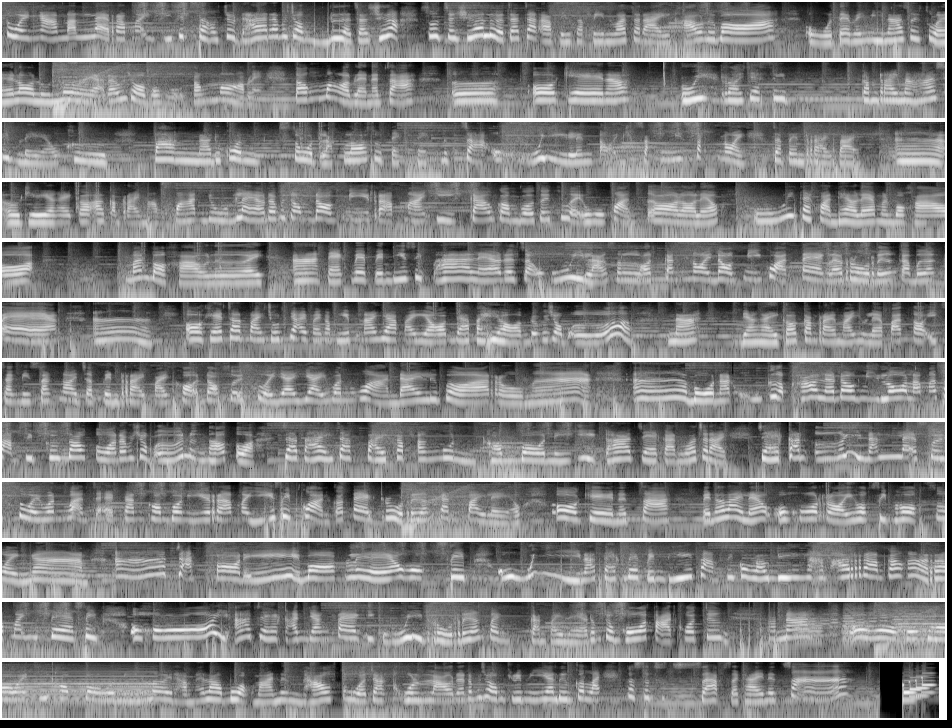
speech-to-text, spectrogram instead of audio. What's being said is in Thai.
สวยงามนั่นแหละรับมาอีกที่12.5ท่านผู้ชมเหลือจะเชื่อ สุดจะเชื่อเหลือจะจัดอาฟีสปินว่าจะได้เขาหรือบอโอ้แต่ไม่มีหน้าสวยๆให้รอลุ้นเลยอะท่านผู้ชมโอ้โหต้องหมอบแหละ ต้องหมอบแหละนะจ๊ะเออโอเคนะ อุ้ยร้อยเจ็ดสิบกำไรมา 50 แล้ว คือ ปังนะทุกคนสูตรลักล้อสูตรแตกๆนะจ๊ะโอ้โหเล่นต่ออีกสักนิดสักหน่อย จะเป็นไรไปอ่าโอเคยังไงก็เอากำไรมาฟาดอยู่แล้วท่านผู้ชมดอกนี้รับมาอีกเก้ากอมโบสวยๆโอ้โหขวานต่อรอแล้วอุ้ยแต่ขวานแถวแรกมันบอกเขามันบอกเขาเลย อ่า แตกเบ็ดเป็นที่ 15 แล้วเดี๋ยวจะอุ้ยล้างสล็อตกันหน่อยดอกนี้ขวานแตกแล้วรูเรื่องกระเบื้องแตก อ่า โอเคจัดไปชุดใหญ่ไฟกระพริบนะอย่าไปยอมอย่าไปยอมท่านผู้ชมเออนะยังไงก็กำไรมาอยู่แล้วป้าต่ออีกสักนิดสักหน่อยจะเป็นไรไปขอดอกสวยๆ ใหญ่ๆหวานๆได้หรือเปล่าโรมา อ่าโบนัสเกือบเข้าแล้วดอกนีโลรับมา 30ครึ่งเท่าตัวท่านผู้ชมเออหนึ่งเท่าตัว จะได้จัดไปกับองุ่นคอมโบนี้อีกถ้าแจกันว่าจะได้แจกันเอ้ยนั่นแหละสวยๆหวานๆแจกันคอมโบนี้รับมา 20 กว่าก็แตกรูเรื่องกันไปแล้ว โอเคนะจ๊ะเป็นเท่าไหร่แล้วโอ้โหร้อยหกสิบหกสวยงามอ่าจัดต่อดิบอกแล้วหก สิบอุ้ยนะแตกเบ็ดเป็นที่สามสิบของเราดีงามพระรามเก้าค่ะรับมาอีกแปดสิบโอ้โหอาแจกันยังแตกอีกอุ้ยรู้เรื่องเป็นกันไปแล้วท่านผู้ชมโคตรตาดโคตรจึ้งนะ โอ้โหคงพอไว้ที่คอมโบนี้เลยทำให้เราบวกมาหนึ่งเท่าตัวจากทุนเรานะท่านผู้ชมคลิปนี้อย่าลืมกดไลค์กดซับสไครต์นะจ๊ะ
